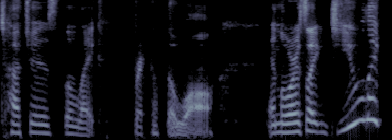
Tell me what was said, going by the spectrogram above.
touches the like brick of the wall. And Laura's like, Do you like,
